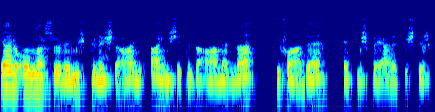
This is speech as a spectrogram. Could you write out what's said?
Yani onlar söylemiş, güneş de aynı, aynı şekilde amenna ifade etmiş, beyan etmiştir.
